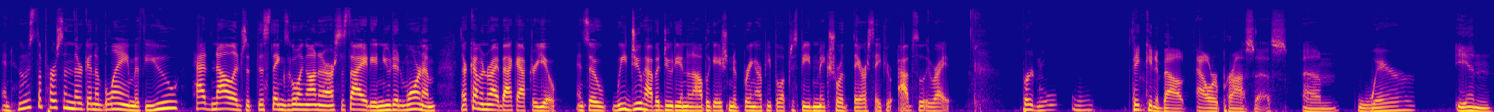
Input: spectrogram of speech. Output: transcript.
And who's the person they're going to blame? If you had knowledge that this thing's going on in our society and you didn't warn them, they're coming right back after you. And so we do have a duty and an obligation to bring our people up to speed and make sure that they are safe. You're absolutely right. Burton, thinking about our process, um, where in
